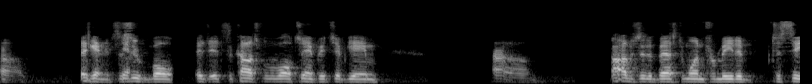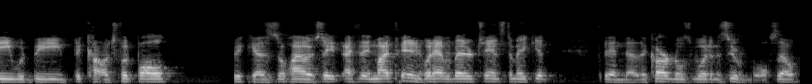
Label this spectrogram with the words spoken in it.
Um, again, it's the yeah. Super Bowl. It, it's the college football championship game. Um, obviously, the best one for me to to see would be the college football because Ohio State, I think, in my opinion, would have a better chance to make it than uh, the Cardinals would in the Super Bowl. So.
